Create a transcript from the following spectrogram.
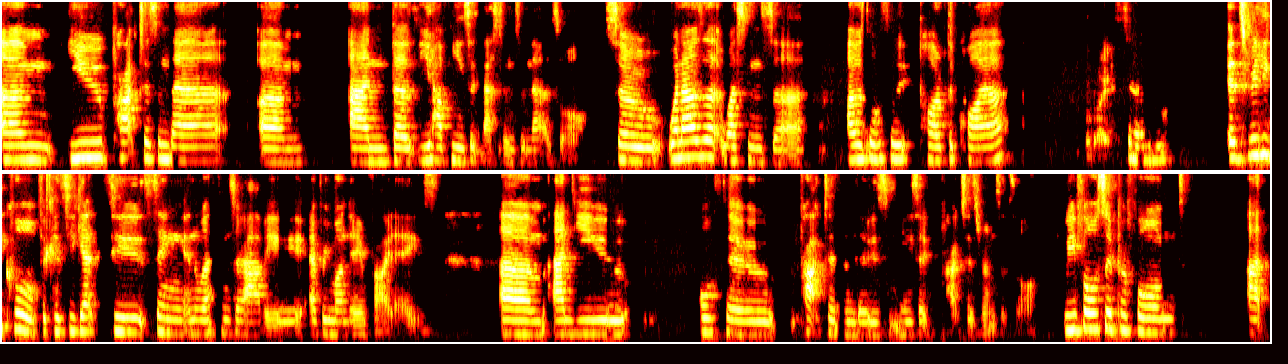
Um, you practice in there, um, and the, you have music lessons in there as well. So when I was at Westminster, I was also part of the choir. Right. So it's really cool because you get to sing in Westminster Abbey every Monday and Fridays, um, and you also practice in those music practice rooms as well. We've also performed at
